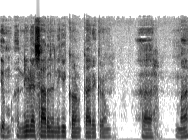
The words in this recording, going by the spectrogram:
यो निर्णय सार्वजनिकीकरण कार्यक्रममा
